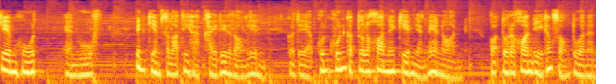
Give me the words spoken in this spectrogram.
เกม Hood and Wolf เป็นเกมสล็อตที่หากใครได้ลองเล่น ก็จะแอบคุ้นๆกับตัวละครในเกมอย่างแน่นอน เพราะตัวละครเอกทั้งสองตัวนั้น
